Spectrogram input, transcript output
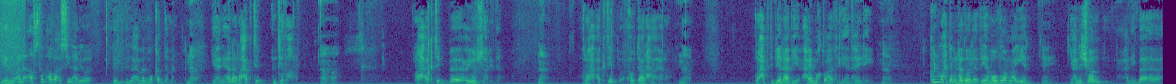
لأنه أنا أصلا أضع السيناريو لل- للعمل مقدما. نعم. يعني أنا راح أكتب انتظار. أها. راح أكتب عيون شارده نعم. راح أكتب أوتار حائرة. نعم. راح أكتب ينابيع. هاي المقطوعات اللي أنا عندي. إيه نعم. كل واحدة من هذول فيها موضوع معين. إيه. يعني شلون يعني با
